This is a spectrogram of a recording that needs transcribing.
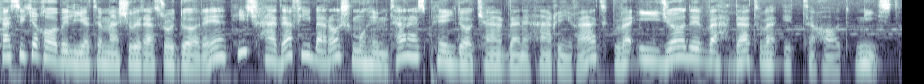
کسی که قابلیت مشورت رو داره هیچ هدفی براش مهمتر از پیدا کردن حقیقت و ایجاد وحدت و اتحاد نیست.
